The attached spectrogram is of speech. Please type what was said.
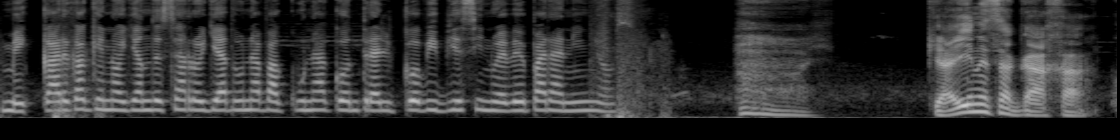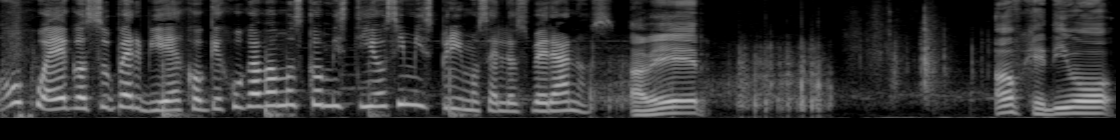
Me carga que no hayan desarrollado una vacuna contra el COVID-19 para niños. Ay, ¿Qué hay en esa caja? Un juego súper viejo que jugábamos con mis tíos y mis primos en los veranos. A ver. Objetivo.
